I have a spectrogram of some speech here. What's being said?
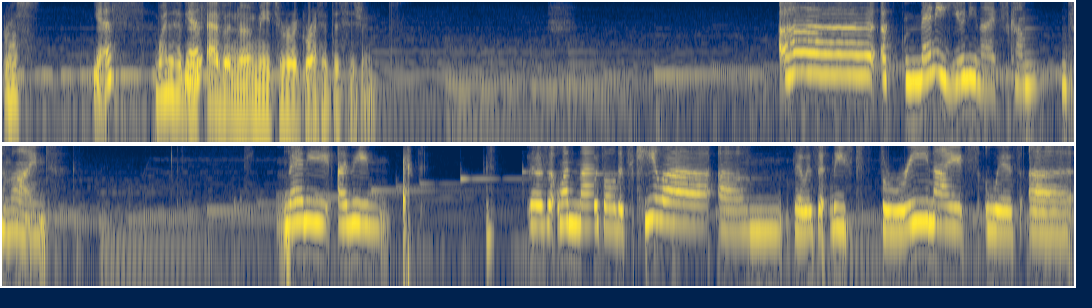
Ross, yes? when have Yes? you ever known me to regret a decision? Uh, uh, many uni nights come to mind. Many, I mean, there was that one night with all the tequila. Um, there was at least three nights with uh,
